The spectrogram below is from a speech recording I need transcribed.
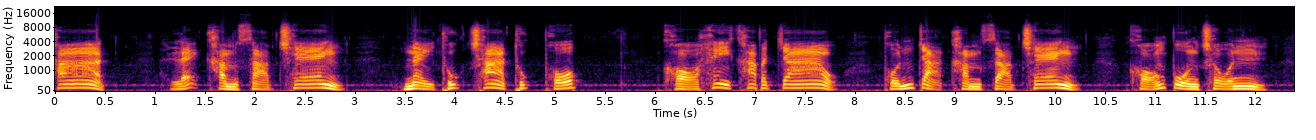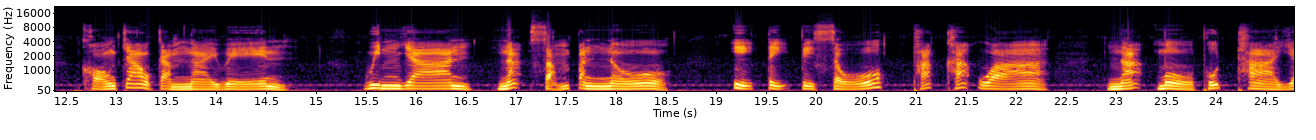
ฆาต และคำสาปแช่ง ในทุกชาติทุกภพ ขอให้ข้าพเจ้าพ้นจากคำสาปแช่งของปวงชนของเจ้ากรรมนายเวร วิญญาณ ณสัมปันโน อิติปิโสภักคะวานะโมพุทธาย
